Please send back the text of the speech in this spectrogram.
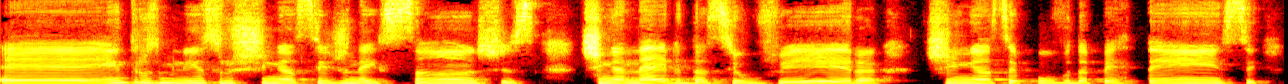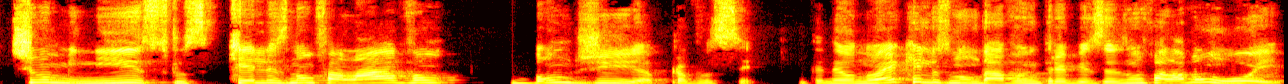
É, entre os ministros tinha Sidney Sanches, tinha Nery da Silveira, tinha Sepúlveda Pertence, tinham ministros que eles não falavam bom dia para você, entendeu? Não é que eles não davam entrevista, eles não falavam oi.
